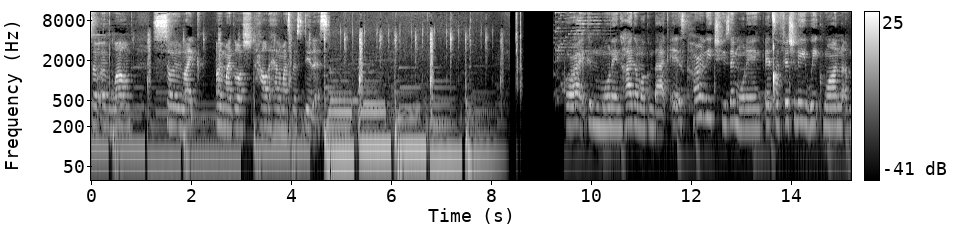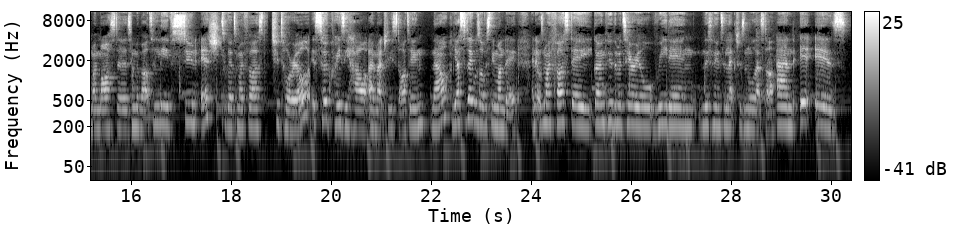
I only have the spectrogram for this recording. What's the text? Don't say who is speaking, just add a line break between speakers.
so overwhelmed, so like, oh my gosh, how the hell am I supposed to do this? Alright, good morning. Hi again, welcome back. It is currently Tuesday morning. It's officially week one of my master's. I'm about to leave soon-ish to go to my first tutorial. It's so crazy how I'm actually starting now. Yesterday was obviously Monday and it was my first day going through the material, reading, listening to lectures and all that stuff. And it is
